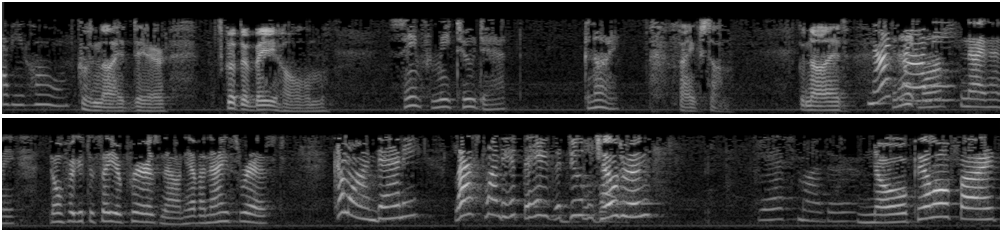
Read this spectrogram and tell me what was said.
Have you home. Good night, dear. It's good to be home. Same for me, too, Dad. Good night. Thanks, son. Good night. Night, Good night, Mommy. Mom. Night, honey. Don't forget to say your prayers now and have a nice rest. Come on, Danny. Last one to hit the hay is the doodle. Children, Yes, Mother. no pillow fights.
